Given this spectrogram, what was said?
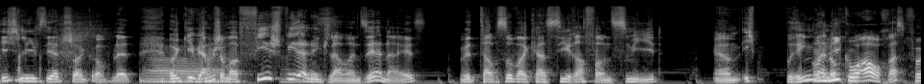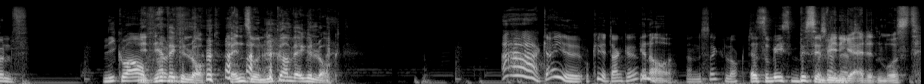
Ich lieb's jetzt schon komplett. Okay, wir haben schon mal vier Spieler in den Klammern. Sehr nice. Mit Tapsova, Kassi, Rafa und Smith. Ähm, ich bring mal und noch. Nico auch. Was? Fünf. Nico auch. Nee, den haben wir gelockt. Benzo und Nico haben wir gelockt. Ah, geil. Okay, danke. Genau. Dann ist er gelockt. Dass du wenigstens ein bisschen weniger nett. editen musst.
